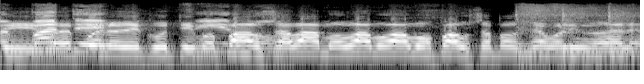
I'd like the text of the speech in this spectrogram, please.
discutimos, empate, después lo discutimos. firmo. Pausa, vamos, vamos, vamos, pausa, pausa, ya volvimos, dale.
